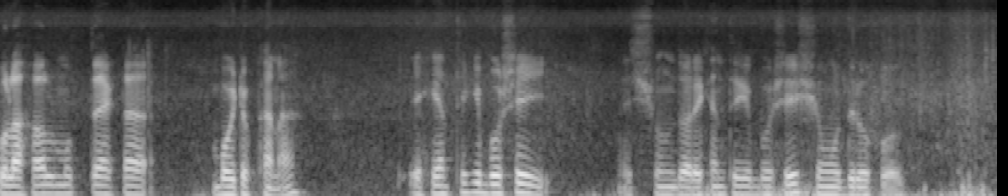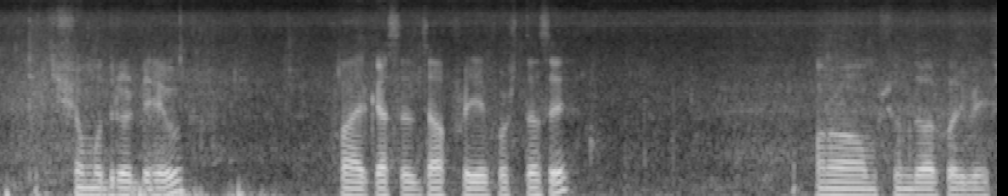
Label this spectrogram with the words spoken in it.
কোলাহল মুক্ত একটা বৈঠকখানা। এখান থেকে বসেই সুন্দর, এখান থেকে বসেই সমুদ্র উপর সমুদ্রের ঢেউ, পায়ের কাছে জাফরিয়ে পড়তেছে। মনোরম সুন্দর পরিবেশ।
